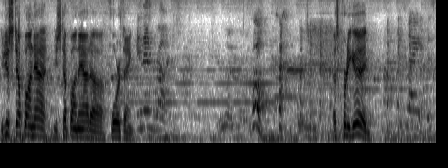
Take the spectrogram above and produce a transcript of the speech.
You just step on that. You step on that uh, floor thing. And then run. Oh. That's pretty good. This way, this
